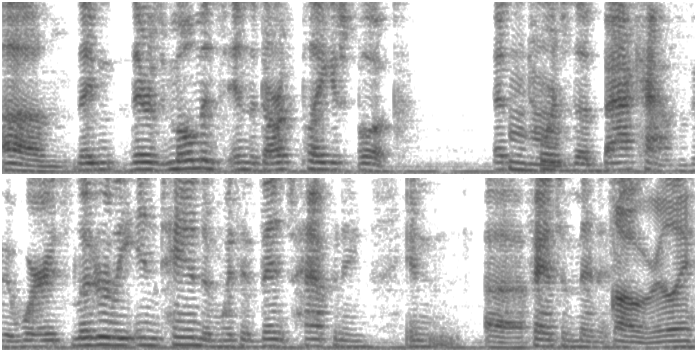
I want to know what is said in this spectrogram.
um, they there's moments in the Darth Plagueis book, at Mhm. towards the back half of it, where it's literally in tandem with events happening in uh, Phantom Menace. oh really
